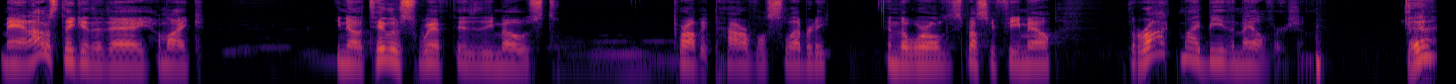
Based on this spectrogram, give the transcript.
man, I was thinking today. I'm like, you know, Taylor Swift is the most probably powerful celebrity in the world, especially female. The Rock might be the male version. Yeah,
